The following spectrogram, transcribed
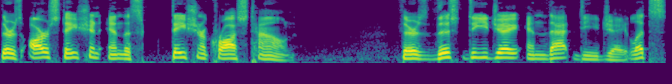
There's our station and the station across town. There's this DJ and that DJ. Let's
